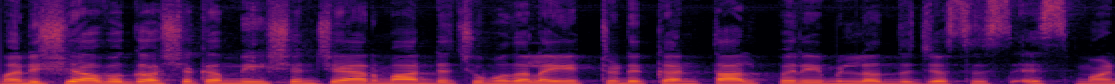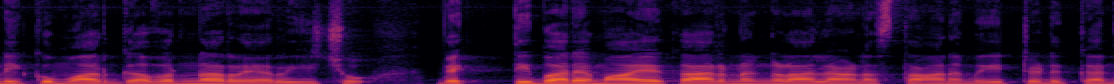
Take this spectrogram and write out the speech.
മനുഷ്യാവകാശ കമ്മീഷൻ ചെയർമാന്റെ ചുമതല ഏറ്റെടുക്കാൻ താൽപ്പര്യമില്ലെന്ന് ജസ്റ്റിസ് എസ് മണികുമാർ ഗവർണറെ അറിയിച്ചു. വ്യക്തിപരമായ കാരണങ്ങളാലാണ് സ്ഥാനം ഏറ്റെടുക്കാൻ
